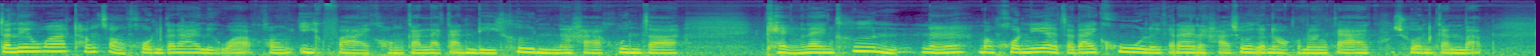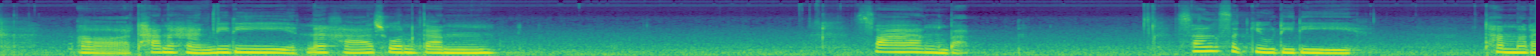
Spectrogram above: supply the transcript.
จะเรียกว่าทั้งสองคนก็ได้หรือว่าของอีกฝ่ายของกันและกันดีขึ้นนะคะ คุณจะแข็งแรงขึ้นนะ บางคนนี่อาจจะได้คู่เลยก็ได้นะคะ ช่วยกันออกกำลังกายชวนกันแบบทานอาหารดีๆนะคะ ชวนกัน สร้างแบบ สร้างสกิลดีๆทำอะไร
